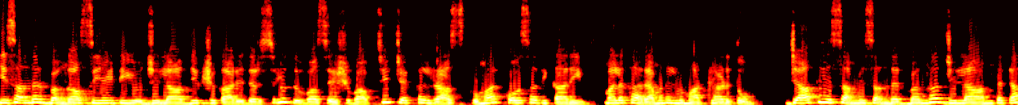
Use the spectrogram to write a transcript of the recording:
ఈ సందర్భంగా సిఐటియు జిల్లా అధ్యక్ష కార్యదర్శులు దువ్వా శేషబాబ్జీ చెక్కల్ రాజ్ కుమార్ కోశాధికారి మలక రమణులు మాట్లాడుతూ జాతీయ సమ్మె సందర్భంగా జిల్లా అంతటా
